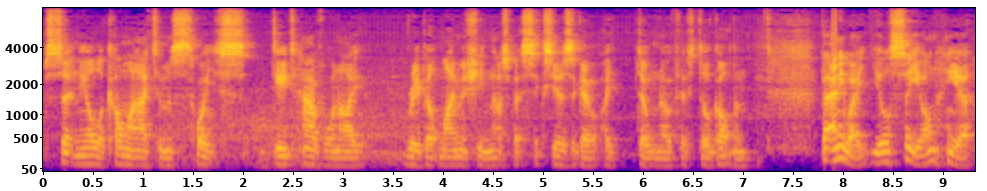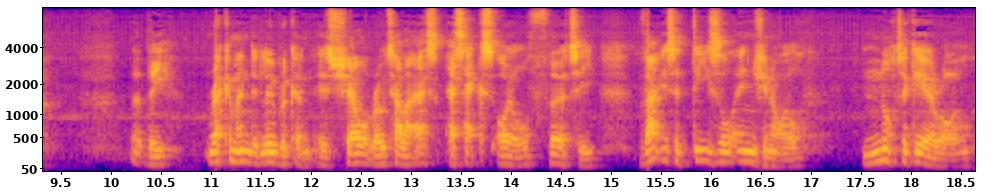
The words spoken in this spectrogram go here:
certainly all the common items Thwaites did have when I rebuilt my machine, that was about six years ago. I don't know if they've still got them. But anyway, you'll see on here that the recommended lubricant is Shell Rotella SX Oil 30. That is a diesel engine oil, not a gear oil.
